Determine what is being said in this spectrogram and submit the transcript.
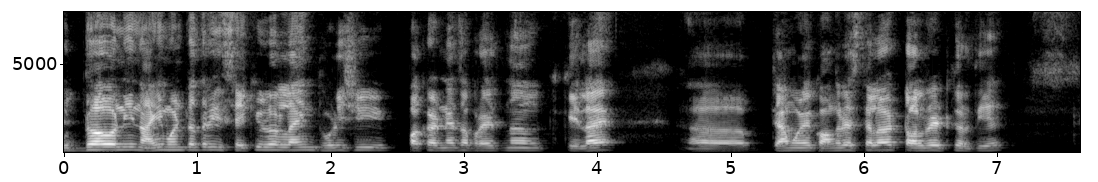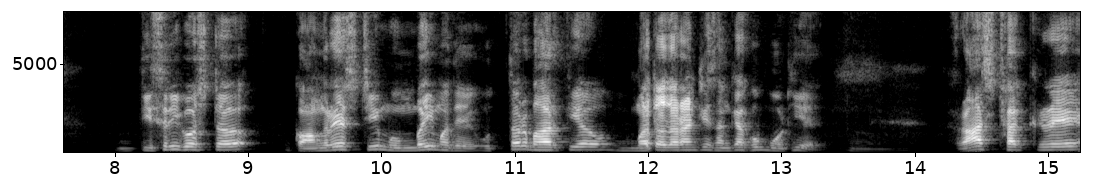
उद्धवनी नाही म्हटलं तरी सेक्युलर लाईन थोडीशी पकडण्याचा प्रयत्न केलाय त्यामुळे काँग्रेस त्याला टॉलरेट करते तिसरी गोष्ट काँग्रेसची मुंबईमध्ये उत्तर भारतीय मतदारांची संख्या खूप मोठी आहे. राज ठाकरे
